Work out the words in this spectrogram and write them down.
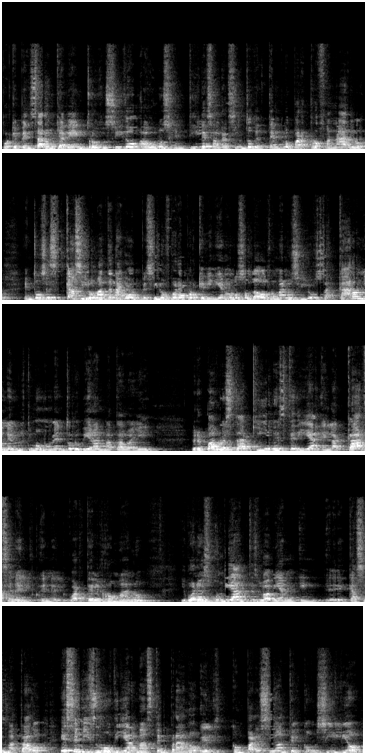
porque pensaron que había introducido a unos gentiles al recinto del templo para profanarlo. Entonces casi lo matan a golpes. Si no fuera porque vinieron los soldados romanos y lo sacaron en el último momento, lo hubieran matado allí. Pero Pablo está aquí en este día en la cárcel, en el, en el cuartel romano. Y bueno, es un día antes lo habían eh, casi matado. Ese mismo día, más temprano, él compareció ante el concilio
